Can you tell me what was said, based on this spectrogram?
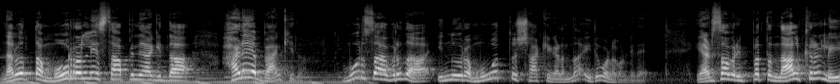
ನಲವತ್ತ ಮೂರರಲ್ಲಿ ಸ್ಥಾಪನೆಯಾಗಿದ್ದ ಹಳೆಯ ಬ್ಯಾಂಕ್ ಇದು. ಮೂರು ಸಾವಿರದ ಇನ್ನೂರ ಮೂವತ್ತು ಶಾಖೆಗಳನ್ನು ಇದು ಒಳಗೊಂಡಿದೆ. ಎರಡು ಸಾವಿರದ ಇಪ್ಪತ್ತ ನಾಲ್ಕರಲ್ಲಿ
